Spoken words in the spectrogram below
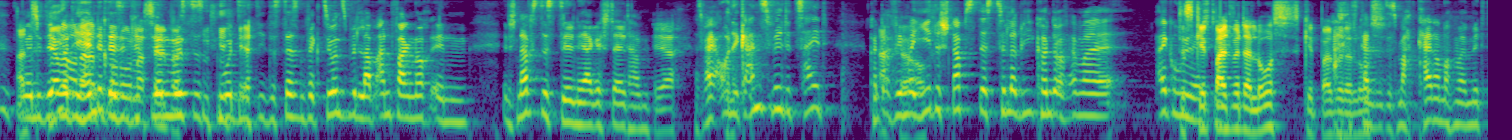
Wenn Als du dir aber die Hände desinfizieren musstest, wo die, die das Desinfektionsmittel am Anfang noch in, in Schnapsdestillen hergestellt haben. Ja. Das war ja auch eine ganz wilde Zeit. Konnte Ach, auf einmal auf. jede Schnapsdestillerie konnte auf einmal Alkohol Das geht bald wieder los. Es geht bald Ach, wieder das, los. das macht keiner nochmal mit.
